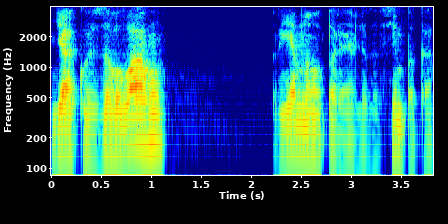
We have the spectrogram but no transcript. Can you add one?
дякую за увагу. Приємного перегляду. Всім пока.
